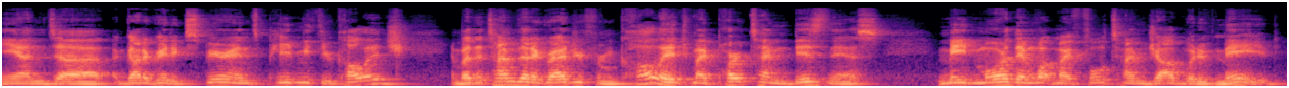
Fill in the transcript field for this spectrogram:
and uh, got a great experience, paid me through college. And by the time that I graduated from college, my part time business made more than what my full time job would have made.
